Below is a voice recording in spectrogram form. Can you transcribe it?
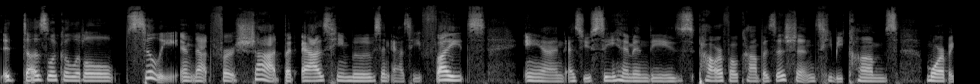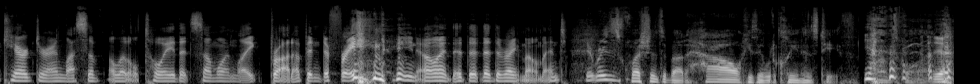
it does look a little silly in that first shot. But as he moves and as he fights, and as you see him in these powerful compositions, he becomes more of a character and less of a little toy that someone like brought up into frame, you know, at the, at the right moment. It raises questions about how he's able to clean his teeth. Yeah. on Skull Island.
